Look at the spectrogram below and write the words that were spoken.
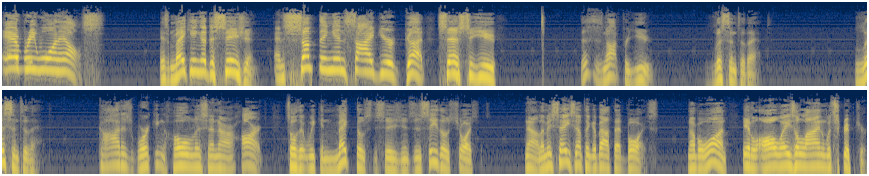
everyone else is making a decision and something inside your gut says to you, this is not for you. Listen to that. Listen to that. God is working wholeness in our heart so that we can make those decisions and see those choices. Now, let me say something about that voice. Number one, it'll always align with scripture.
